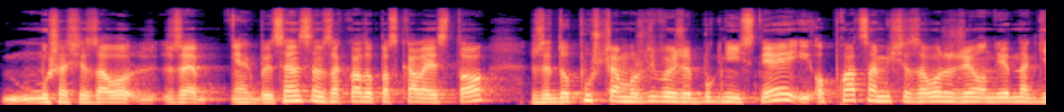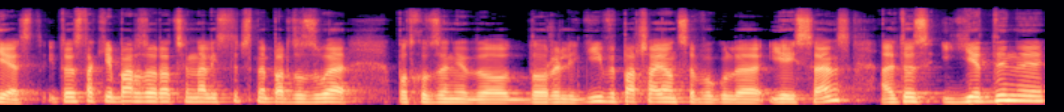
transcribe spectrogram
muszę się założyć, że jakby sensem zakładu Pascala jest to, że dopuszcza możliwość, że Bóg nie istnieje i opłaca mi się założyć, że on jednak jest. I to jest takie bardzo racjonalistyczne, bardzo złe podchodzenie do, do religii, wypaczające w ogóle jej sens, ale to jest jedyny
